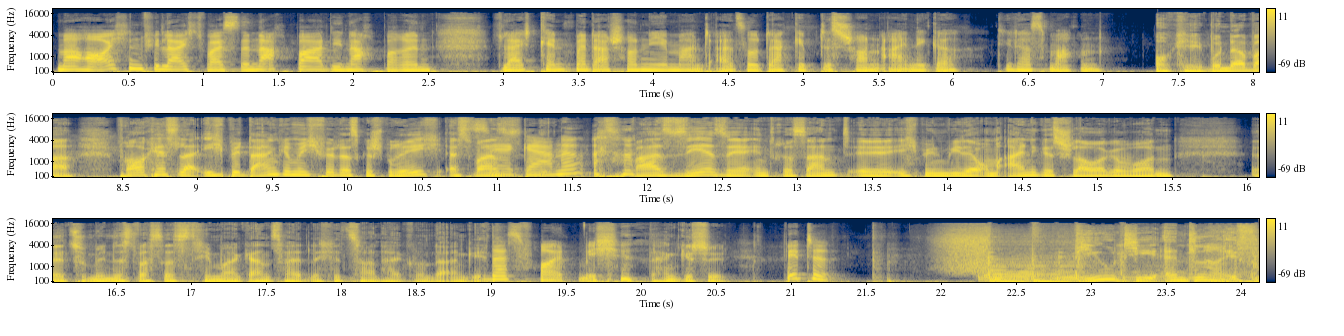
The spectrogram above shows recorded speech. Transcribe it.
Mal horchen, vielleicht weiß der Nachbar, die Nachbarin, vielleicht kennt man da schon jemand. Also da gibt es schon einige, die das machen. Okay, wunderbar. Frau Kessler, ich bedanke mich für das Gespräch. Es war Sehr gerne. Es war sehr, sehr interessant. Äh, Ich bin wieder um einiges schlauer geworden, äh, zumindest was das Thema ganzheitliche Zahnheilkunde angeht. Das freut mich. Dankeschön. Bitte. Beauty and Life,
